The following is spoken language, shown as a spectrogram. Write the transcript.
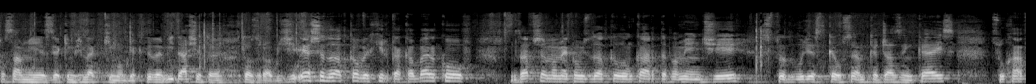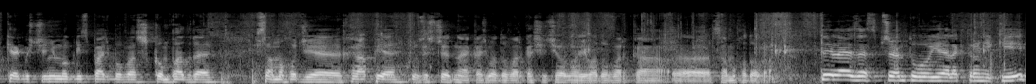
czasami jest jakimś lekkim obiektywem i da się to, to zrobić. Jeszcze dodatkowych kilka kabelków, zawsze mam jakąś dodatkową kartę pamięci, 128 Jazz in Case, słuchawki jakbyście nie mogli spać, bo wasz kompadre w samochodzie chrapie, plus jeszcze jedna jakaś ładowarka sieciowa i ładowarka samochodowa. Tyle ze sprzętu i elektroniki.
